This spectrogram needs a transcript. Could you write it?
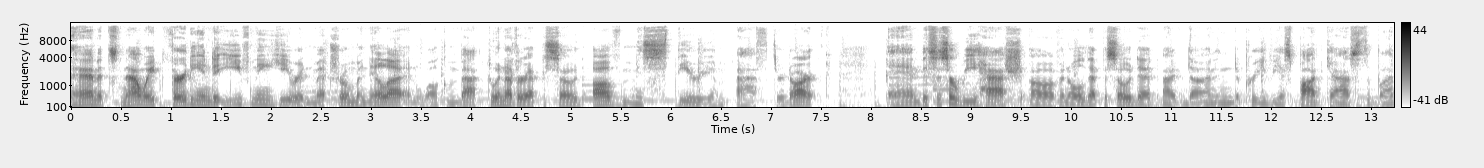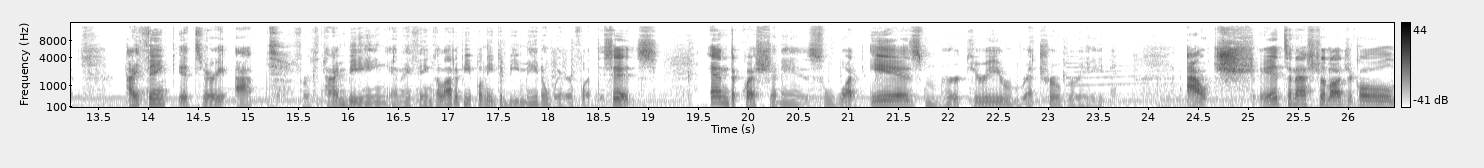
And it's now 8:30 in the evening here in Metro Manila and welcome back to another episode of Mysterium After Dark. And this is a rehash of an old episode that I've done in the previous podcast, but I think it's very apt for the time being and I think a lot of people need to be made aware of what this is. And the question is, what is Mercury retrograde? Ouch. It's an astrological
